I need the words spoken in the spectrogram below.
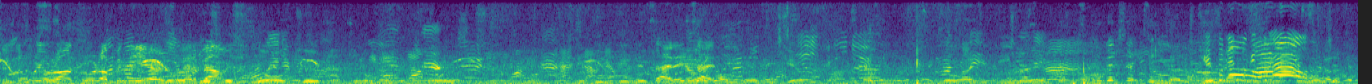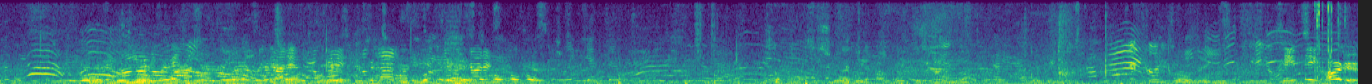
There's nobody around, throw it up in the Same thing, harder.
